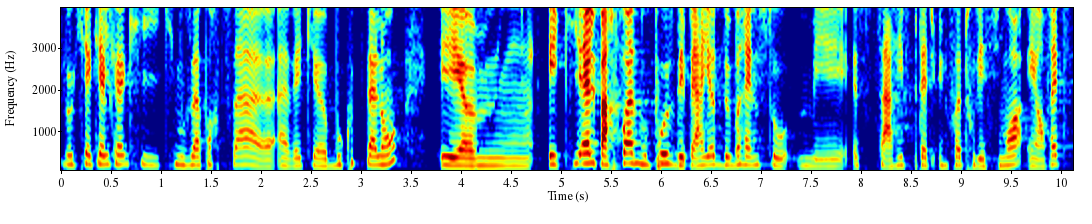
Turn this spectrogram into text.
Donc il y a quelqu'un qui, qui, nous apporte ça avec beaucoup de talent et, euh, et, qui, elle, parfois, nous pose des périodes de brainstorm. Mais ça arrive peut-être une fois tous les six mois. Et en fait,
